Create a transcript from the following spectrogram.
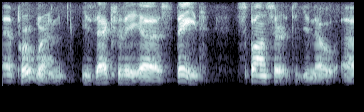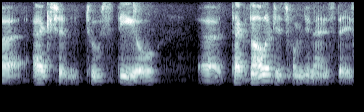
uh, program is actually a state-sponsored, you know, uh, action to steal uh, technologies from the United States.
